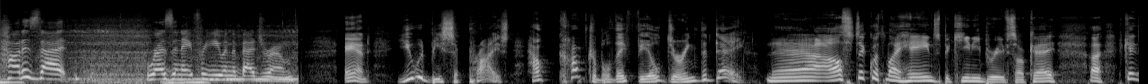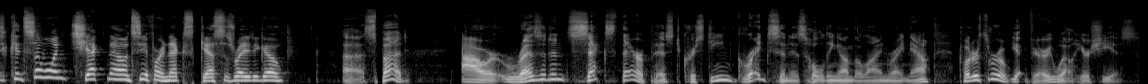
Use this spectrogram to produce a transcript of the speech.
How does that resonate for you in the bedroom? And you would be surprised how comfortable they feel during the day. Nah, I'll stick with my Hanes bikini briefs, okay? Uh, can, can someone check now and see if our next guest is ready to go? Uh, Spud, our resident sex therapist, Christine Gregson, is holding on the line right now. Put her through. Yeah, very well. Here she is.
